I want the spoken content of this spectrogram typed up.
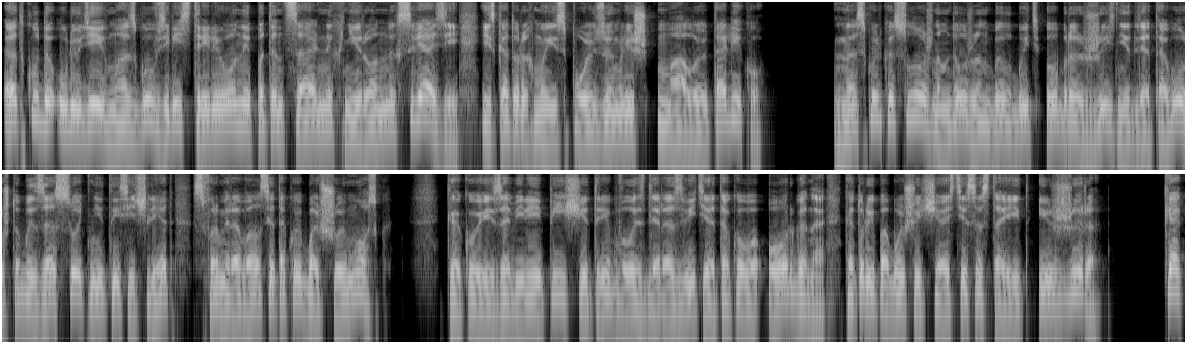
откуда у людей в мозгу взялись триллионы потенциальных нейронных связей, из которых мы используем лишь малую талику? Насколько сложным должен был быть образ жизни для того, чтобы за сотни тысяч лет сформировался такой большой мозг? Какое изобилие пищи требовалось для развития такого органа, который по большей части состоит из жира? Как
